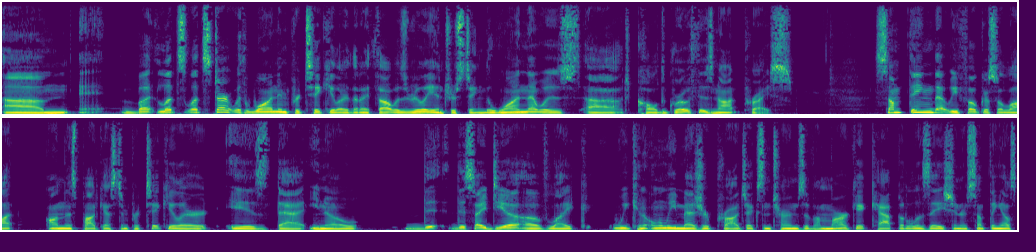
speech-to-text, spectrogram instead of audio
Um, but let's let's start with one in particular that I thought was really interesting. The one that was uh, called "Growth is Not Price." Something that we focus a lot on this podcast in particular is that you know th- this idea of like we can only measure projects in terms of a market capitalization or something else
